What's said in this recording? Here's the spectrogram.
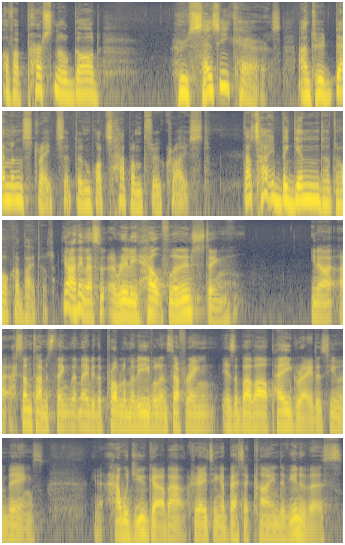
of a personal God who says he cares and who demonstrates it in what's happened through Christ. That's how I begin to talk about it. Yeah, I think that's a really helpful and interesting. You know, I, I sometimes think that maybe the problem of evil and suffering is above our pay grade as human beings. You know, how would you go about creating a better kind of universe?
